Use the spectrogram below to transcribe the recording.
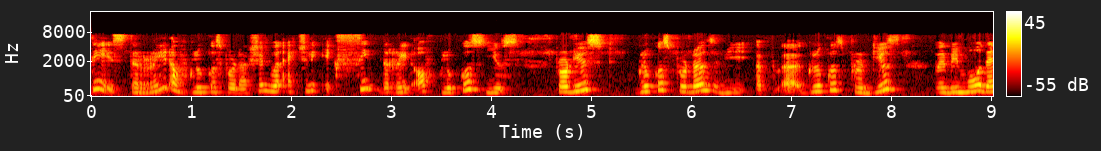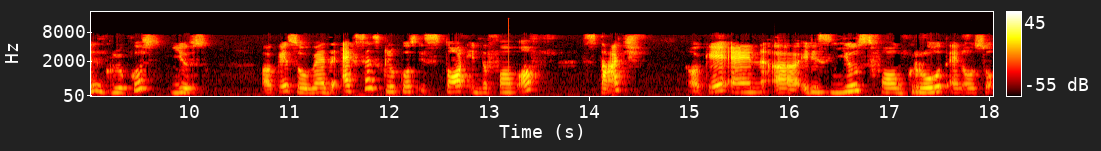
this, the rate of glucose production will actually exceed the rate of glucose use. Produced glucose produced uh, uh, glucose produced will be more than glucose use. Okay, so where the excess glucose is stored in the form of starch, okay, and uh, it is used for growth and also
